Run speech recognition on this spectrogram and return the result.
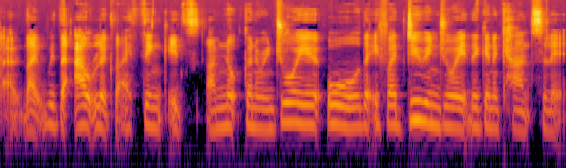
uh, like with the outlook that I think it's I'm not going to enjoy it, or that if I do enjoy it, they're going to cancel it.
